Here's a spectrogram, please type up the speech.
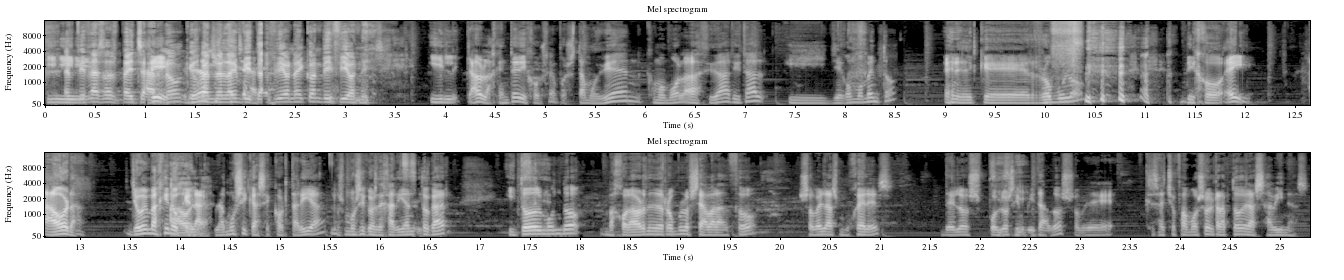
Y, empiezas a sospechar, sí, ¿no? Que cuando en la invitación hay condiciones. y, claro, la gente dijo, "Hostia, pues está muy bien, cómo mola la ciudad y tal. Y llegó un momento en el que Rómulo dijo, hey, ahora. Yo me imagino que la, música se cortaría, los músicos dejarían de Sí. tocar y todo el Sí. mundo, bajo la orden de Rómulo, se abalanzó sobre las mujeres de los pueblos sí. invitados, sobre que se ha hecho famoso el rapto de las Sabinas.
